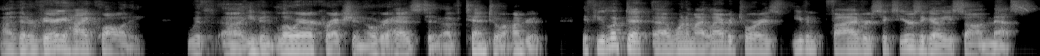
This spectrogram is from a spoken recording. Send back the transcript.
uh, that are very high quality with uh, even low error correction overheads to, of 10 to 100. If you looked at uh, one of my laboratories, even five or six years ago, you saw a mess.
